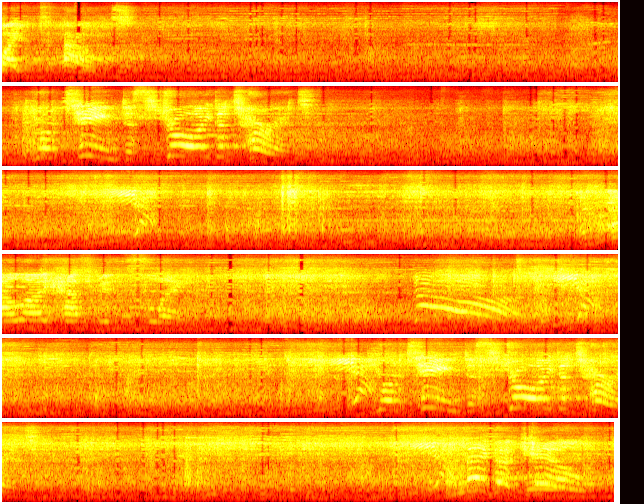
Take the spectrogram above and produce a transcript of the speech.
Wiped out! Your team destroyed a turret! Yeah. An ally has been slain. Yeah. Yeah. Your team destroyed a turret. Mega kill.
